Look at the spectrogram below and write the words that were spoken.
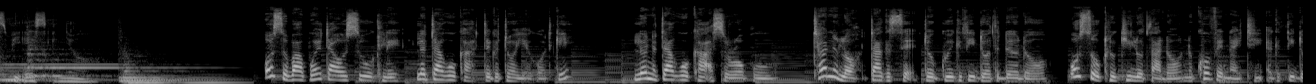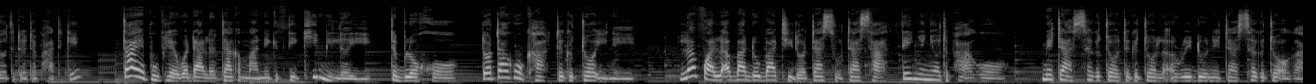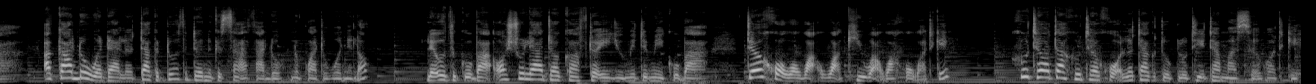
SBS ညောအိုစဘာပွဲတာအဆုကလေလက်တာကိုခတကတော့ရေကိုတကေလွန်တာကိုခအစရောဘူးထန်လောတာကဆက်ဒိုကွေကတိဒေါ်တဲ့တော့အိုဆိုခလုကီလိုတာတော့နကိုဗစ် -19 အကတိဒေါ်တဲ့တဖာတကေတာရပူဖလေဝဒါလတာကမာနေကတိခိမီလေတဘလခောဒေါ်တာကိုခတကတော့ဤနေလက်ပွာလအဘဒိုဘတီတော့တဆူတဆာတင်းညညတဖာကိုမေတာဆကတော့တကတော့လအရီဒိုနေတာဆကတော့က အကာဒိုဝဒါလတကတော့တဲ့နကဆာသာတော့နပွားတော့နေလောလေဥတကူပါ australia.gov.au မြတမီကိုပါတဲခေါ်ဝဝဝခီဝဝခေါ်ဝတ်ကေခုထတာခုထခေါ်လက်တကတုကလို့ထိတမဆောဟတ်ကေ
